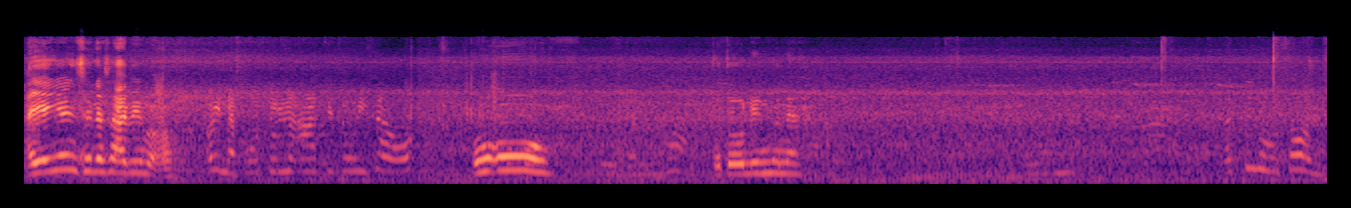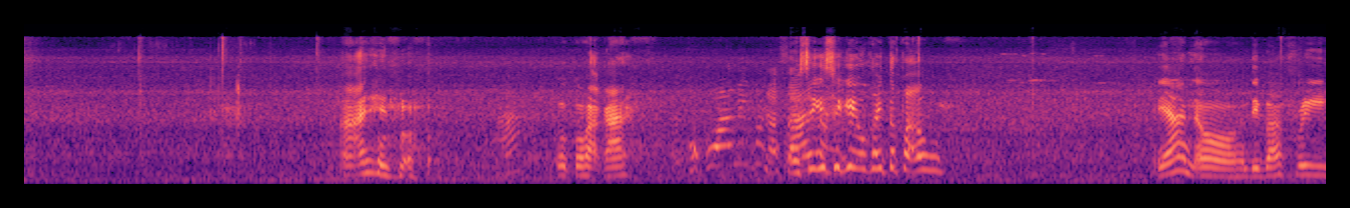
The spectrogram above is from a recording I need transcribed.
Ayan yun sinasabi mo. oh. Uy, naputol na ate itong isa oh. Oo, putulin mo na. Ba't tinutol? Aanin mo. Ha? Kukuha ka. Kukuhanin ko na. Oh, sige, sige, okay to pa. Oh. Yan, oh, 'di ba? Free.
